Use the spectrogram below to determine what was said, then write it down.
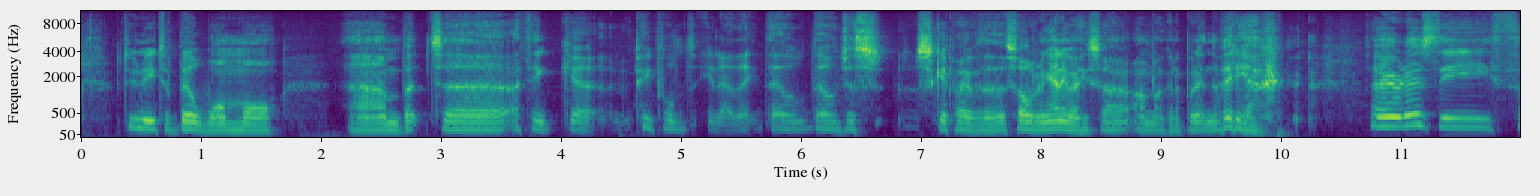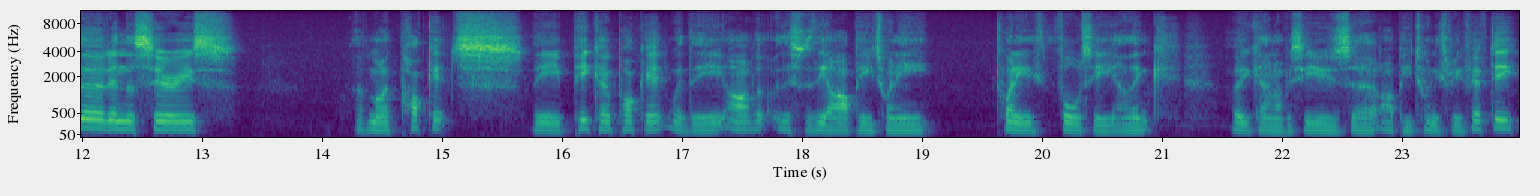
I do need to build one more, um, but uh, I think uh, people, you know, they, they'll they'll just skip over the soldering anyway. So I'm not going to put it in the video. So here it is, the third in the series of my pockets, the Pico Pocket with the, this is the RP20, 2040 I think, but you can obviously use uh, RP2350.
